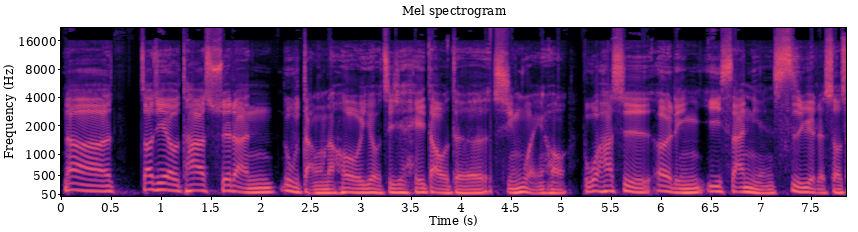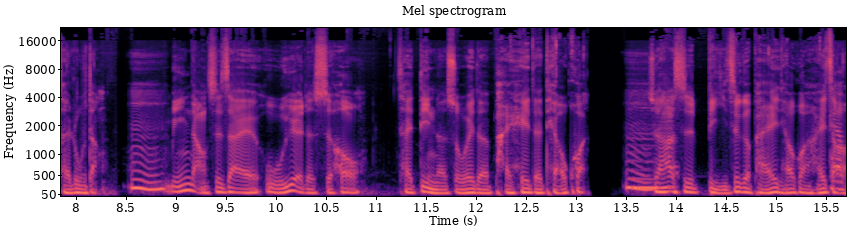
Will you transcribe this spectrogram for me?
那赵杰佑他虽然入党，然后也有这些黑道的行为哈，不过他是二零一三年四月的时候才入党，嗯，民进党是在五月的时候才定了所谓的排黑的条款，嗯，所以他是比这个排黑条款还早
